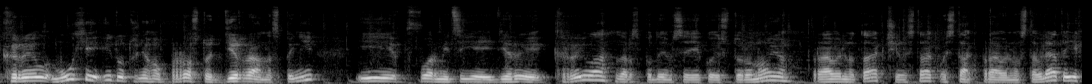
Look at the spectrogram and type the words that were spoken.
крил мухи, і тут в нього просто діра на спині. І в формі цієї діри крила, зараз подивимося, якою стороною. Правильно так, чи ось так, ось так правильно вставляти їх.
